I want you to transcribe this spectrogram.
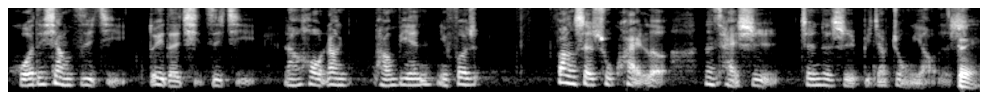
活得像自己，对得起自己，然后让旁边你放放射出快乐，那才是真的是比较重要的事。对，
